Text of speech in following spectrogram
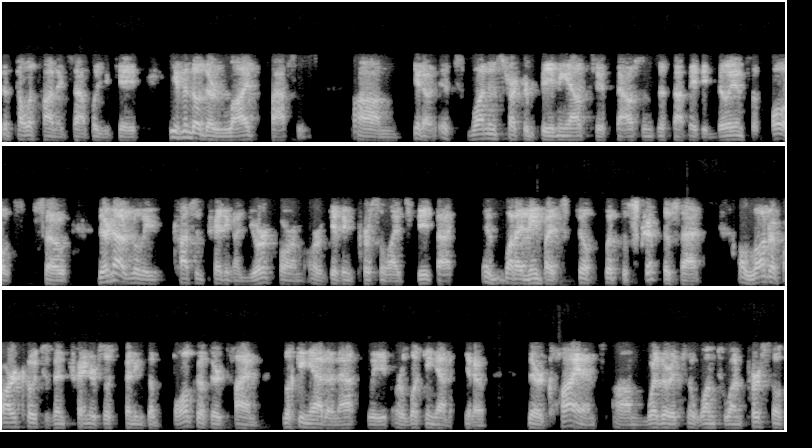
the Peloton example you gave, even though they're live classes, um, you know, it's one instructor beaming out to thousands, if not maybe millions of folks. So they're not really concentrating on your form or giving personalized feedback. And what I mean by still flip the script is that a lot of our coaches and trainers are spending the bulk of their time looking at an athlete or looking at, you know, their clients, um, whether it's a one-to-one personal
